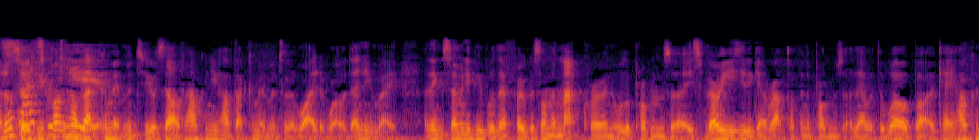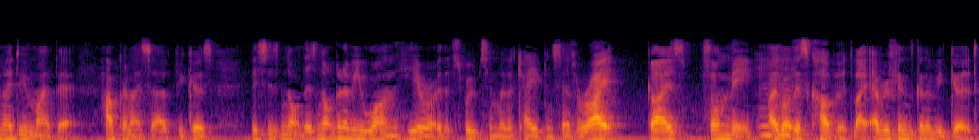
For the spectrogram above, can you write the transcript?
And also, if you can't have that commitment to yourself, how can you have that commitment to the wider world anyway? I think so many people they're focused on the macro and all the problems. That, it's very easy to get wrapped up in the problems that are there with the world. But okay, how can I do my bit? How can I serve? Because this is not. There's not going to be one hero that swoops in with a cape and says, "Right, guys, it's on me. I got mm-hmm. this covered. Like everything's going to be good."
